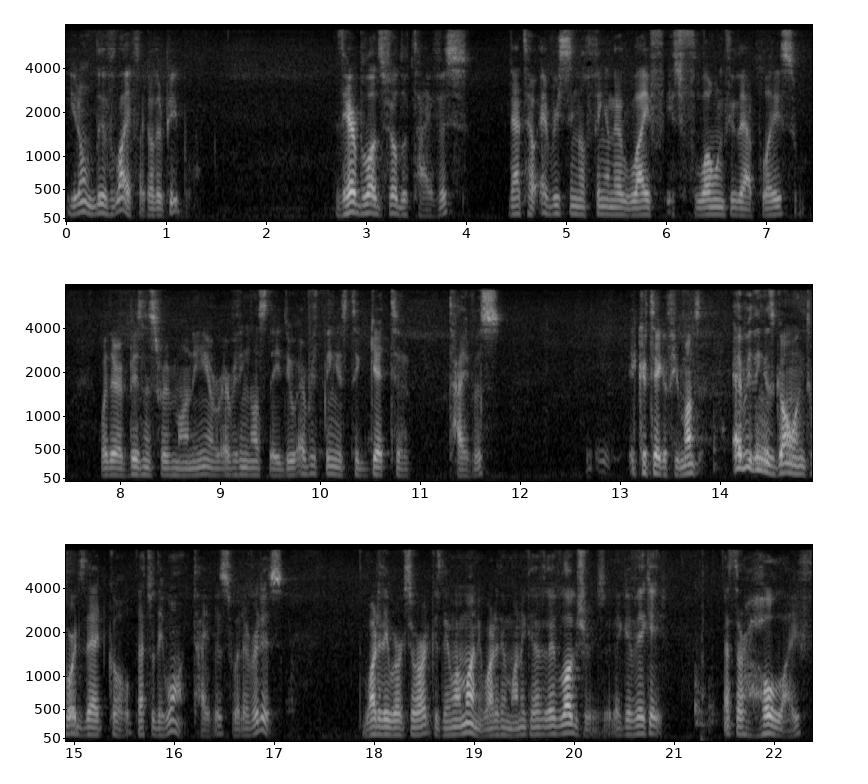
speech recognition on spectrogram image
you don't live life like other people. Their blood's filled with typhus. That's how every single thing in their life is flowing through that place, whether a business or money or everything else they do. Everything is to get to typhus. It could take a few months. Everything is going towards that goal. That's what they want, typhus, whatever it is. Why do they work so hard? Because they want money. Why do they want money? Because they have luxuries. They can vacation. That's their whole life.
